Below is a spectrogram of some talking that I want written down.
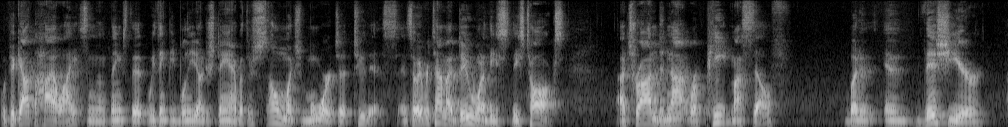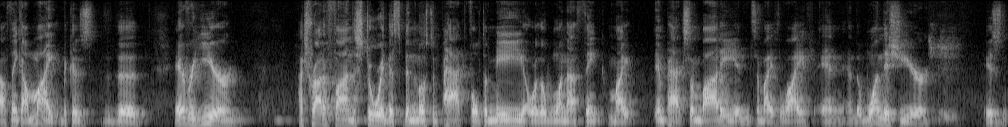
We pick out the highlights and the things that we think people need to understand, but there's so much more to, to this. And so every time I do one of these, these talks, I tried to not repeat myself, but in, in, this year, I think I might because the every year I try to find the story that's been the most impactful to me or the one I think might impact somebody and somebody's life. And, and the one this year is,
